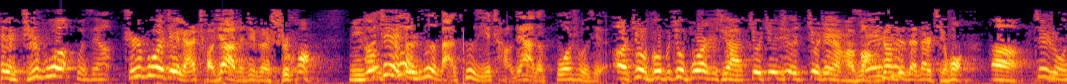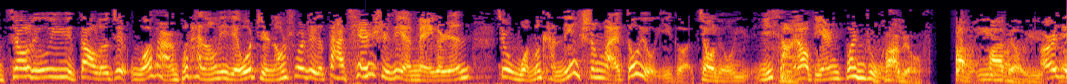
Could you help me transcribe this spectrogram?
这直播，不行直播这俩吵架的这个实况。你说这个各自把自己吵架的播出去，哦，就不不就播出去啊，就就就就这样啊，网上就在那儿起哄啊。这种交流欲到了这，我反正不太能理解。我只能说，这个大千世界，每个人就我们肯定生来都有一个交流欲，你想要别人关注你，发表发发表欲，而且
